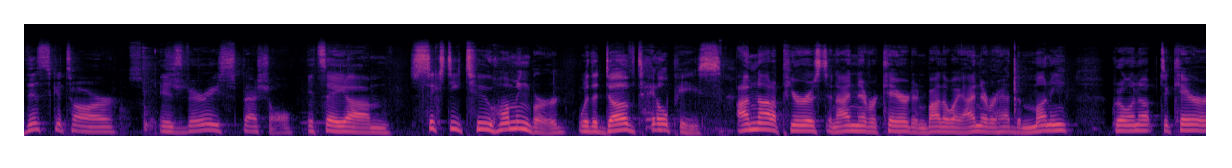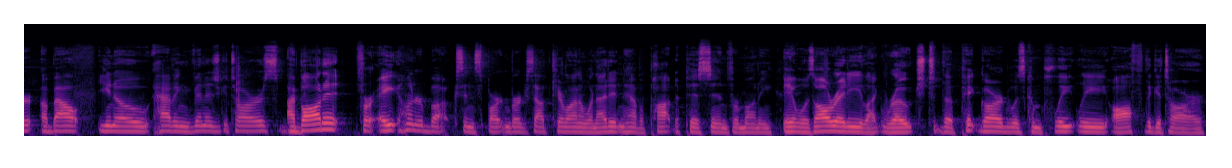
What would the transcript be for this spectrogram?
this guitar is very special. It's a um, 62 Hummingbird with a dove tailpiece. I'm not a purist and I never cared. And by the way, I never had the money growing up to care about, you know, having vintage guitars. I bought it for 800 bucks in Spartanburg, South Carolina when I didn't have a pot to piss in for money. It was already like roached. The pick guard was completely off the guitar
